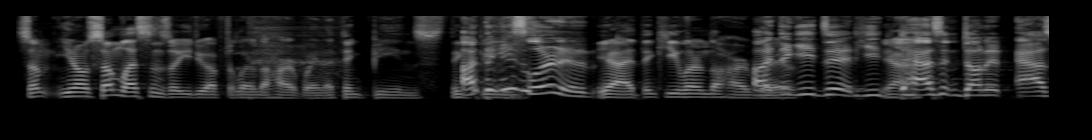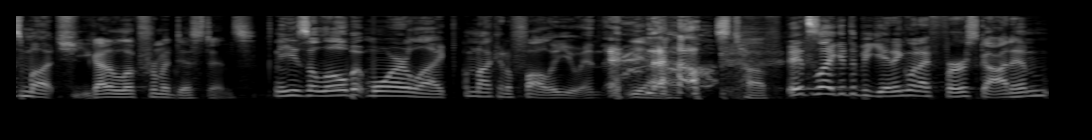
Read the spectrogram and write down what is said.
Some, you know, some lessons though you do have to learn the hard way, and I think Beans. Think I think he's Beans- learning. Yeah, I think he learned the hard way. I think he did. He Yeah. hasn't done it as much. You got to look from a distance. He's a little bit more like, I'm not gonna follow you in there. Yeah, now. it's tough. It's like at the beginning when I first got him,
